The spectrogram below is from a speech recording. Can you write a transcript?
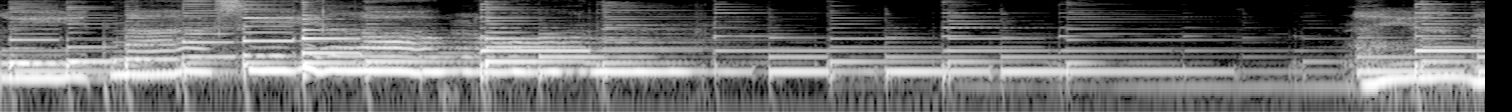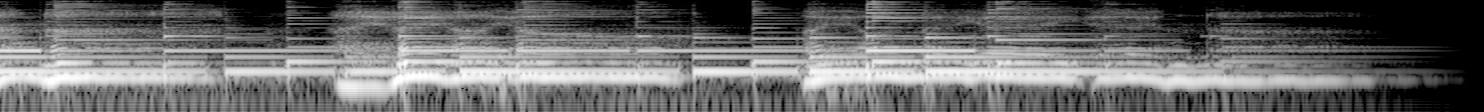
leave.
